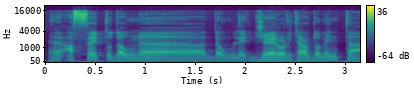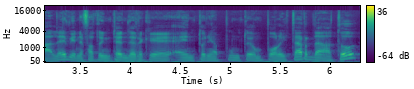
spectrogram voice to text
eh, affetto da, una, da, un leggero ritardo mentale, viene fatto intendere che Anthony appunto è un po' ritardato.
